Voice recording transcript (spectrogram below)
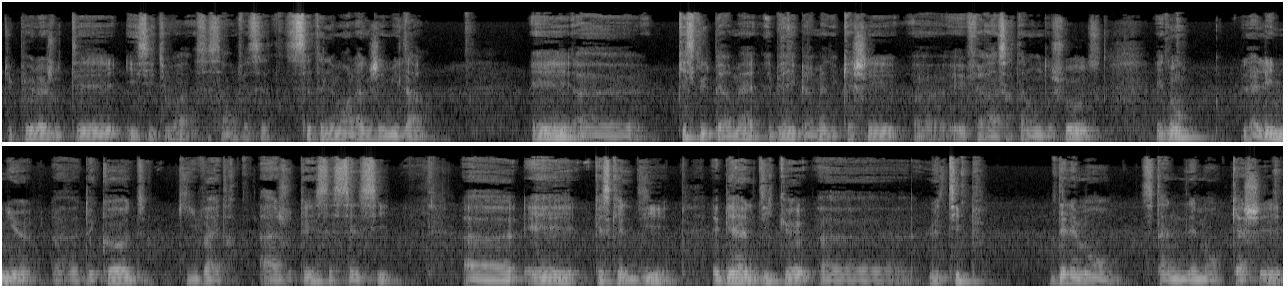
tu peux l'ajouter ici, tu vois. C'est ça en fait, c'est cet élément-là que j'ai mis là. Et qu'est-ce qu'il permet? Eh bien, il permet de cacher et faire un certain nombre de choses. Et donc, la ligne de code qui va être ajouter, c'est celle-ci. Euh, et qu'est-ce qu'elle dit? Eh bien, elle dit que euh, le type d'élément, c'est un élément caché,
